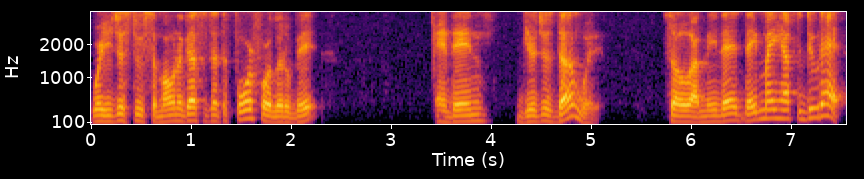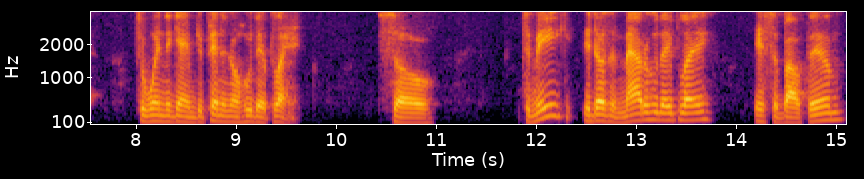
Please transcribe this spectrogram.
where you just do Seimone Augustus at the four for a little bit, and then you're just done with it. So I mean, they they may have to do that to win the game, depending on who they're playing. So to me, it doesn't matter who they play. It's about them.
